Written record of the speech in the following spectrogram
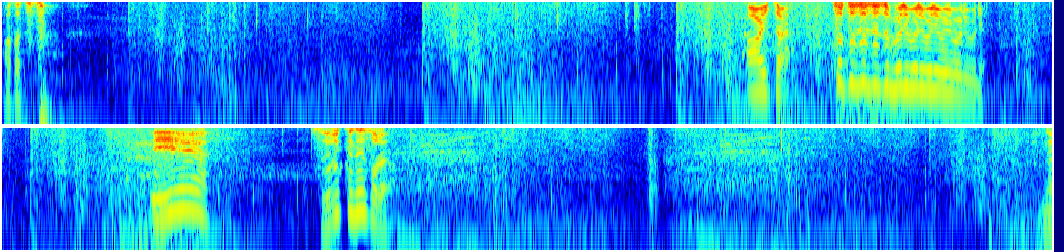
当たっちゃった。あー痛い。ちょっとちょっとちょっと無理無理無理無理無理。無理ええ。ー、ずるくねそれ。ねえ。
